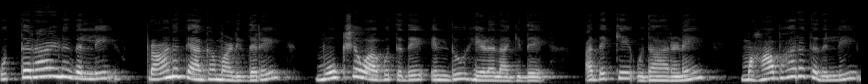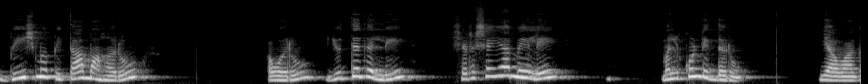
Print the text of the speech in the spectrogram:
ಉತ್ತರಾಯಣದಲ್ಲಿ ಪ್ರಾಣ ತ್ಯಾಗ ಮಾಡಿದರೆ ಮೋಕ್ಷವಾಗುತ್ತದೆ ಎಂದು ಹೇಳಲಾಗಿದೆ. ಅದಕ್ಕೆ ಉದಾಹರಣೆ, ಮಹಾಭಾರತದಲ್ಲಿ ಭೀಷ್ಮ ಪಿತಾಮಹರು ಅವರು ಯುದ್ಧದಲ್ಲಿ ಶರಶಯ್ಯ ಮೇಲೆ ಮಲ್ಕೊಂಡಿದ್ದರು. ಯಾವಾಗ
